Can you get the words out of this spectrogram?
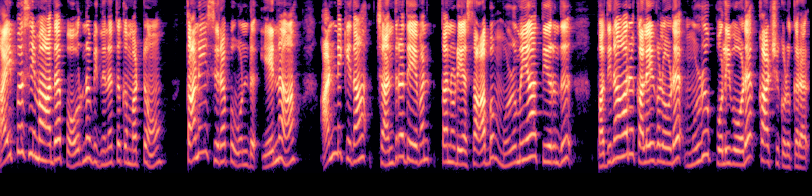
ஐப்பசி மாத பௌர்ணமி தினத்துக்கு மட்டும் தனி சிறப்பு உண்டு. ஏன்னா அன்னைக்கு தான் சந்திரதேவன் தன்னுடைய சாபம் முழுமையாக தீர்ந்து பதினாறு கலைகளோட முழு பொலிவோட காட்சி கொடுக்கிறார்.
